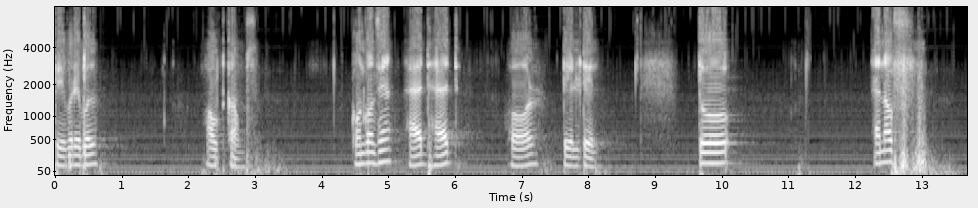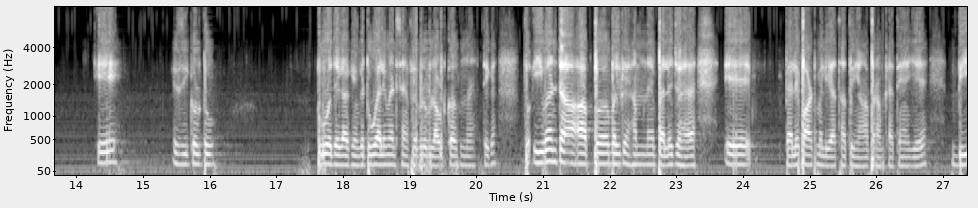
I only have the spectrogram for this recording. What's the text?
फेवरेबल आउटकम्स कौन कौन से हैं? हेड हेड और टेल टेल। तो N of A is equal to two हो जाएगा, क्योंकि टू एलिमेंट्स हैं फेवरेबल आउटकम में, ठीक है? तो इवेंट आप, बल्कि हमने पहले जो है ए पहले पार्ट में लिया था तो यहाँ पर हम कहते हैं ये बी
